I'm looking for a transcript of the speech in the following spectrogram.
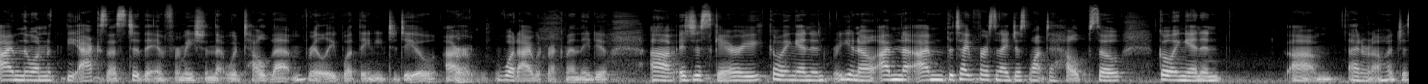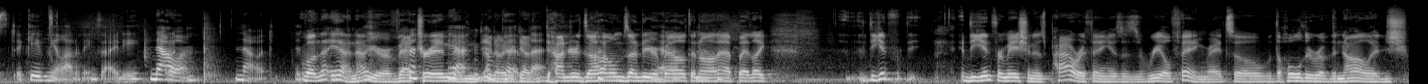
I'm the one with the access to the information that would tell them really what they need to do or Right. what I would recommend they do. Um, it's just scary going in and you know I'm not, I'm the type of person I just want to help. So going in and um, I don't know, it just it gave me a lot of anxiety. Now I'm now it, Well, n- yeah, now you're a veteran, Yeah, and you know you got hundreds of homes under your Yeah. belt and all that. But like the the information is power thing is is a real thing, right? So the holder of the knowledge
